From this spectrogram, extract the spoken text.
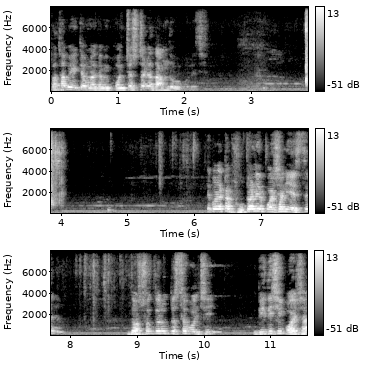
তথাপি এটা ওনাকে আমি পঞ্চাশ টাকা দাম দেবো বলেছি। এরপর একটা ভুটানের পয়সা নিয়ে এসছে। দর্শকদের উদ্দেশ্যে বলছি, বিদেশি পয়সা।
